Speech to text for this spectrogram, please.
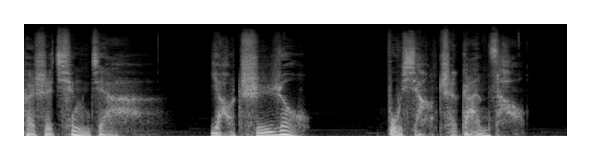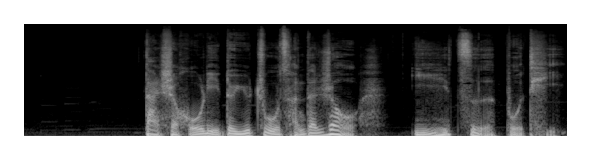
可是亲家要吃肉，不想吃干草。但是狐狸对于贮存的肉一字不提。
